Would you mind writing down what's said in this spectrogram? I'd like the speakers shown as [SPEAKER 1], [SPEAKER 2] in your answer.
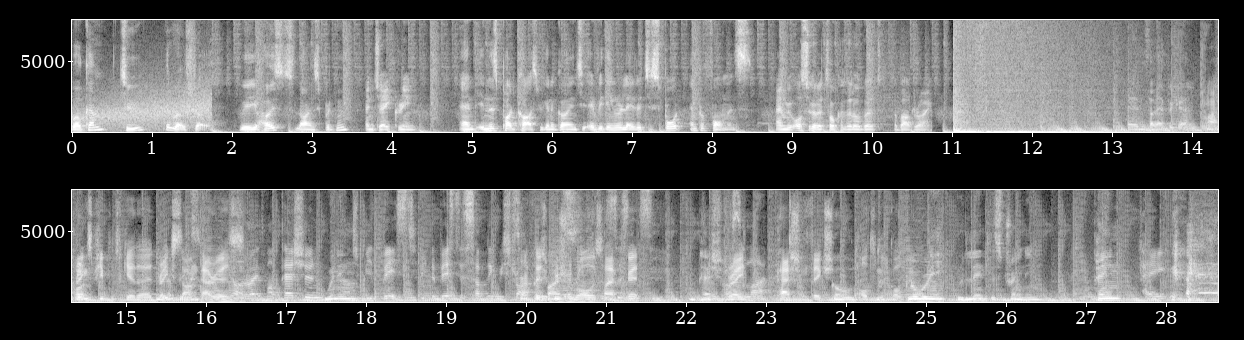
[SPEAKER 1] Welcome to The Row Show. We're your hosts, Lawrence Brittain.
[SPEAKER 2] and Jake Green.
[SPEAKER 1] And in this podcast, we're going to go into everything related to sport and performance.
[SPEAKER 2] And we're also going to talk a little bit about rowing.
[SPEAKER 1] In South Africa.
[SPEAKER 3] It brings people together, it breaks down barriers.
[SPEAKER 4] Yeah, right. My passion
[SPEAKER 1] Winning.
[SPEAKER 4] to be the best. Being the best is something we strive
[SPEAKER 3] Plays a
[SPEAKER 4] for.
[SPEAKER 3] crucial role in South Africa.
[SPEAKER 4] Consistency.
[SPEAKER 1] Compassion.
[SPEAKER 3] Great passion, fiction,
[SPEAKER 1] Gold.
[SPEAKER 3] ultimate goal.
[SPEAKER 1] Glory, relentless training, pain.
[SPEAKER 4] Paying.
